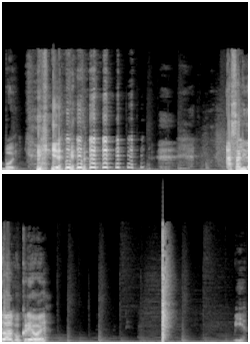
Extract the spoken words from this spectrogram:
Voy. Quiero que- ha salido algo, creo, ¿eh? Bien.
